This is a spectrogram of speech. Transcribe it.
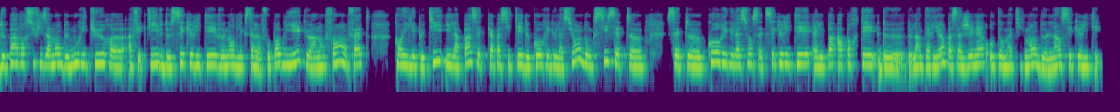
de pas avoir suffisamment de nourriture euh, affective, de sécurité venant de l'extérieur. Faut pas oublier qu'un enfant, en fait, quand il est petit, il n'a pas cette capacité de co-régulation. Donc, si cette euh, cette euh, co-régulation, cette sécurité, elle n'est pas apportée de, de l'intérieur, bah, ça génère automatiquement de l'insécurité.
